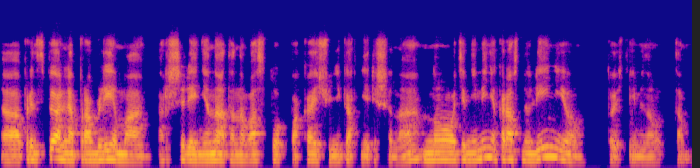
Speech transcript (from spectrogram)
А, принципиальная проблема расширения НАТО на восток пока еще никак не решена, но, тем не менее, красную линию, то есть именно вот там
